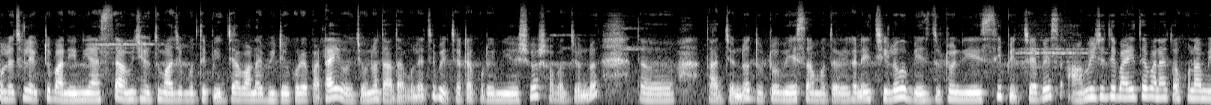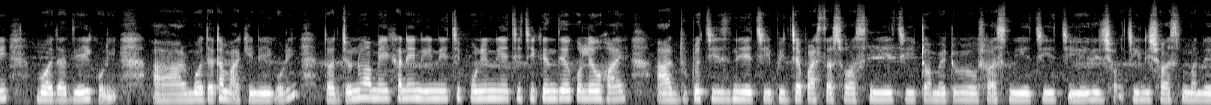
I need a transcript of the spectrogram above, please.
বলেছিল একটু বানিয়ে নিয়ে আসতে। আমি যেহেতু মাঝে মধ্যে পিৎজা বানাই ভিডিও করে পাঠাই, ওই জন্য দাদা বলেছে পিৎজাটা করে নিয়ে এসো সবার জন্য। তো, তার জন্য দুটো বেস আমাদের এখানেই ছিল, বেস দুটো নিয়ে এসেছি পিৎজা বেস। আমি যদি বাড়িতে বানাই, তখন আমি ময়দা দিয়েই করি, আর ময়দাটা মাখিয়ে নিয়েই করি। তার জন্য আমি এখানে নিয়ে নিয়েছি, পনির নিয়েছি চিকেন দিয়ে করলেও হয়। আর দুটো চিজ নিয়েছি পিৎজা পাস্তা সস নিয়েছি টমেটো সস নিয়েছি চিলি চিলি সস মানে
